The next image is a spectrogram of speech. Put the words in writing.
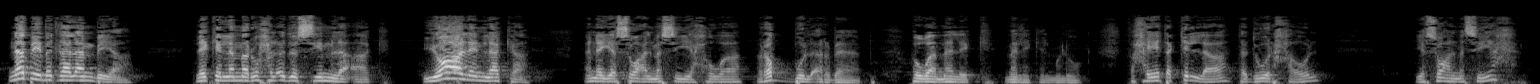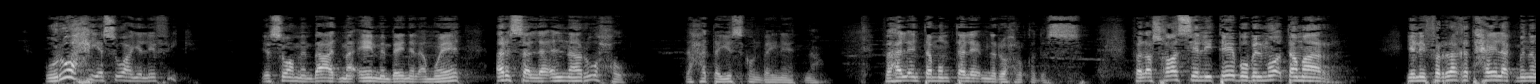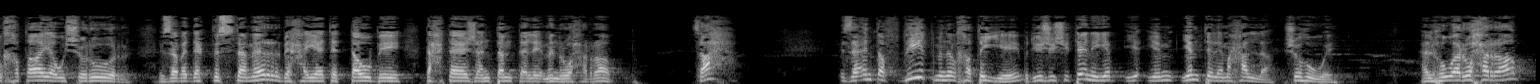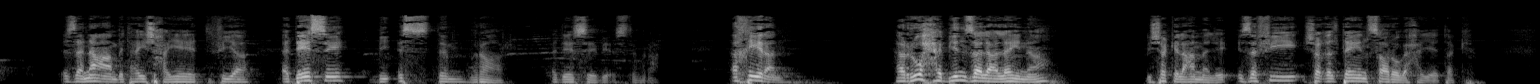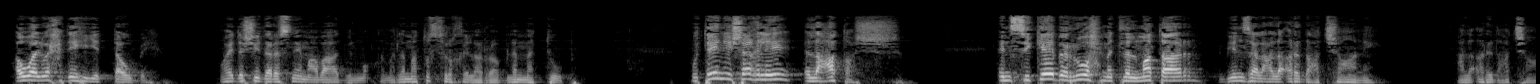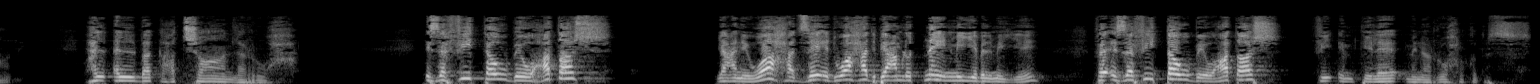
نبي مثل الأنبياء. لكن لما الروح القدس يملأك يعلن لك أن يسوع المسيح هو رب الأرباب هو ملك ملك الملوك. فحياتك كلها تدور حول يسوع المسيح وروح يسوع يلي فيك. يسوع من بعد ما قام من بين الأموات أرسل لنا روحه لحتى يسكن بيناتنا. فهل أنت ممتلئ من الروح القدس؟ فالأشخاص يلي تابوا بالمؤتمر يلي فرغت حالك من الخطايا والشرور إذا بدك تستمر بحياة التوبة تحتاج أن تمتلئ من روح الرب. صح؟ إذا أنت فضيت من الخطية بده يجي شيء ثاني يمتلئ محلها. شو هو؟ هل هو روح الرب؟ إذا نعم بتعيش حياة فيها قداسة باستمرار. قداسة باستمرار. أخيرا هالروح بينزل علينا بشكل عملي إذا في شغلتين صاروا بحياتك؟ أول وحدة هي التوبة وهذا الشيء درسناه مع بعض بالمؤتمر لما تصرخ إلى الرب لما تتوب. وتاني شغلة العطش. انسكاب الروح مثل المطر بينزل على أرض عطشانة. على أرض عطشان هل قلبك عطشان للروح؟ إذا في توبة وعطش يعني واحد زائد واحد بيعملوا اثنين مية بالمية. فإذا في توبة وعطش في امتلاء من الروح القدس.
